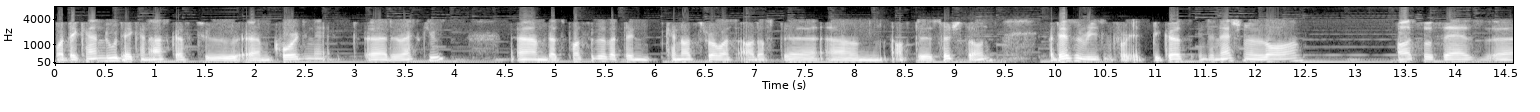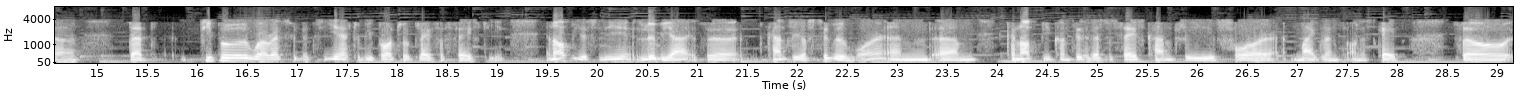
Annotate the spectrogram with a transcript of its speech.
what they can do, they can ask us to um, coordinate uh, the rescue um, that's possible, but they cannot throw us out of the um, of the search zone. But there's a reason for it because international law also says uh, that people who are rescued at sea have to be brought to a place of safety. And obviously, Libya is a country of civil war and um, cannot be considered as a safe country for migrants on escape. So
